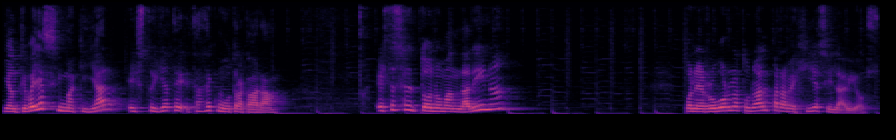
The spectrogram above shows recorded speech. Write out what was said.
Y aunque vayas sin maquillar, esto ya te, hace como otra cara. Este es el tono mandarina. Pone rubor natural para mejillas y labios.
